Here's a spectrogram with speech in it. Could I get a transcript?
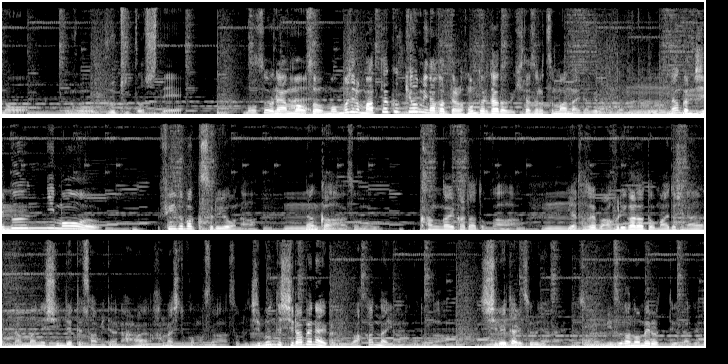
こう武器として持ってそうね、たもうそう、もうもちろん全く興味なかったら本当にただひたすらつまんないだけだと思うんだけど、うん。なんか自分にもフィードバックするような、うん。なんかその考え方とか、うん。いや例えばアフリカだと毎年何何万人死んでてさみたいな話話とかもさその自分で調べない限り分かんないようなことが知れたりするじゃない。でその水が飲めるっていうだけで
